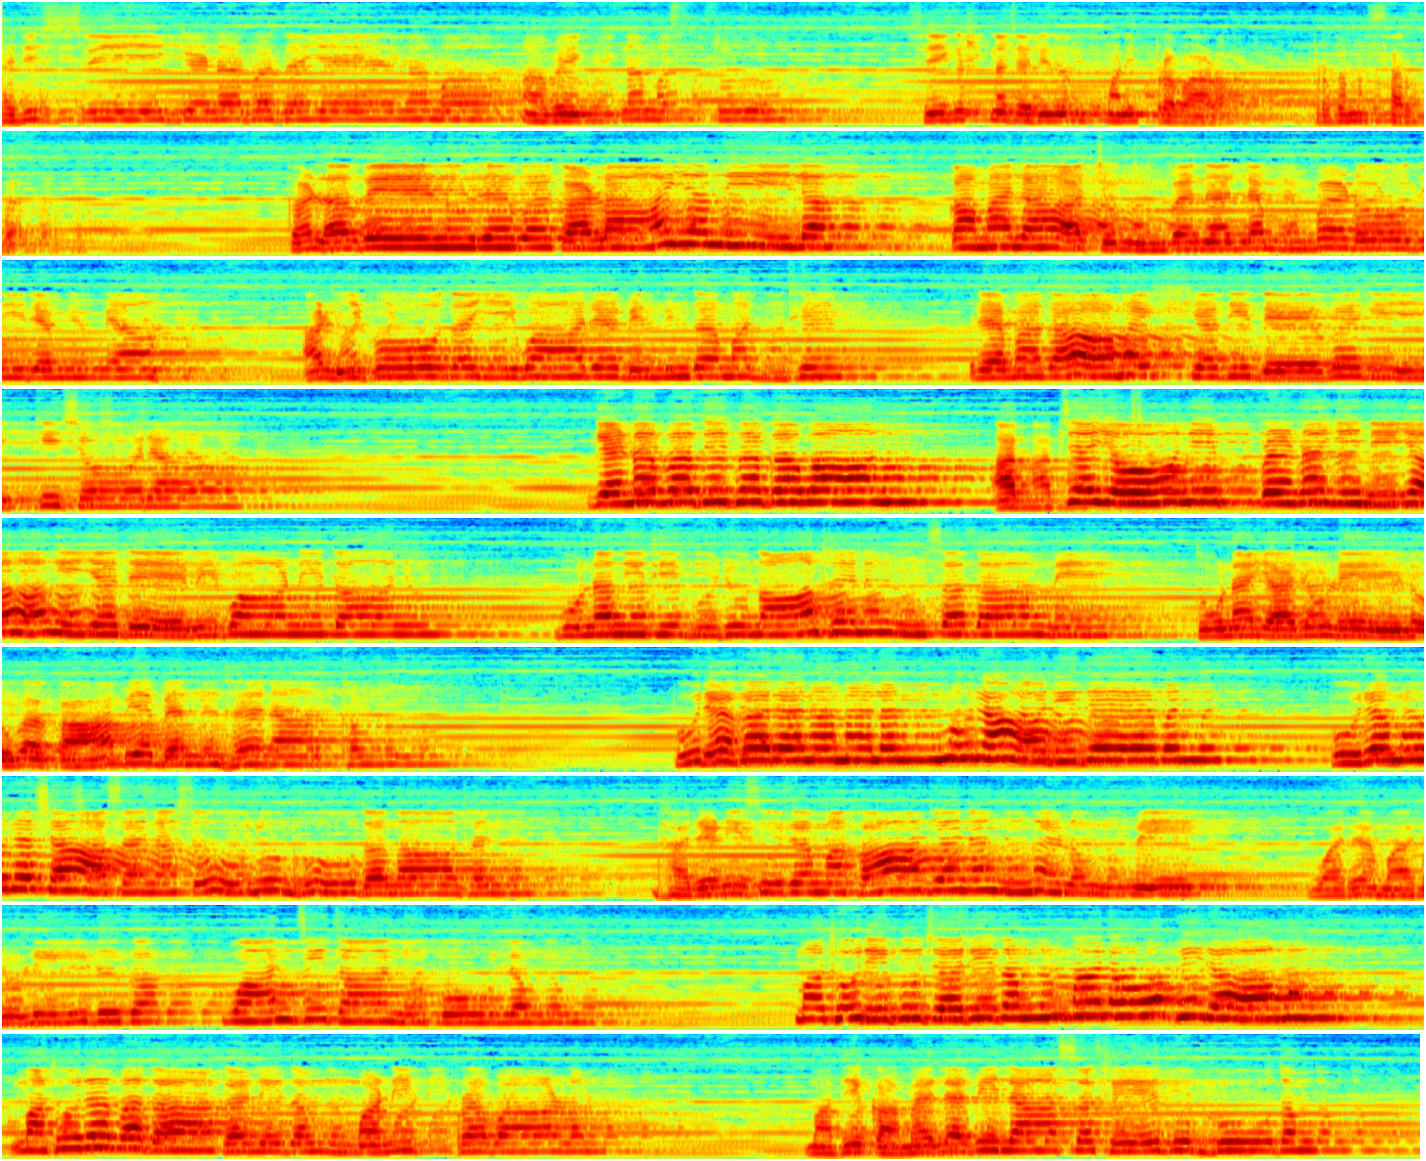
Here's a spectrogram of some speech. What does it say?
ഹരിശ്രീ ഗണപതയേ നമ അവൈനമസ്തു ശ്രീകൃഷ്ണചരിതം മണിപ്രവാളം. പ്രഥമ സർഗ. കളവേണുരവ കളായ നീല കമലാചുംബനലംബടോതിരമ്യ അളിബോധയിവാരബിന്ദമധ്യേ രമതാമഹ്യതി ദേവകീ കിശോര ഗണപതി ഭഗവാനു അബ്ജയോനി പ്രണയിനിയാകിയ ദേവി വാണിതാനും ഗുണനിധി ഗുരുനാഥനും സദാ മേ തുണയരുളേടുക കാവ്യബന്ധനാർത്ഥം പുരഹരനമലൻ മുരാരിദേവൻ പുരമുരശാസന സൂനുഭൂതനാഥൻ ധരണിസുര മഹാജനങ്ങളും മേ വരമരുളിയിടുക വാഞ്ചിതാനുകൂലം. മധുരിഭുചരിതം മനോഭിരാമം മധുരപദാകലിതം മണിപ്രവാളം. മതികമലവിലാസഹേതുഭൂതം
